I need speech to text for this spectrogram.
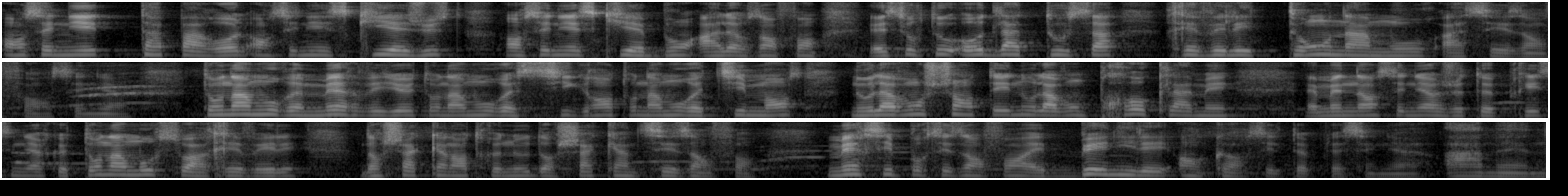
enseigner ta parole, enseigner ce qui est juste, enseigner ce qui est bon à leurs enfants. Et surtout, au-delà de tout ça, révéler ton amour à ces enfants, Seigneur. Ton amour est merveilleux, ton amour est si grand, ton amour est immense. Nous l'avons chanté, nous l'avons proclamé. Et maintenant, Seigneur, je te prie, Seigneur, que ton amour soit révélé dans chacun d'entre nous, dans chacun de ces enfants. Merci pour ces enfants et bénis-les encore, s'il te plaît, Seigneur. Amen.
